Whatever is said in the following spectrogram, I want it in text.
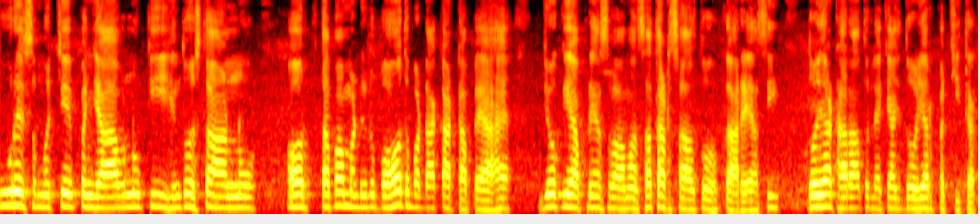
ਪੂਰੇ ਸਮੁੱਚੇ ਪੰਜਾਬ ਨੂੰ ਕੀ ਹਿੰਦੁਸਤਾਨ ਨੂੰ ਔਰ ਤਪਾ ਮੰਡੀ ਨੂੰ ਬਹੁਤ ਵੱਡਾ ਘਾਟਾ ਪਿਆ ਹੈ, ਜੋ ਕਿ ਆਪਣੀਆਂ ਸੇਵਾਵਾਂ 7-8 ਸਾਲ ਤੋਂ ਉਹ ਕਰ ਰਿਹਾ ਸੀ 2018 ਤੋਂ ਲੈ ਕੇ ਅੱਜ 2025 ਤੱਕ।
